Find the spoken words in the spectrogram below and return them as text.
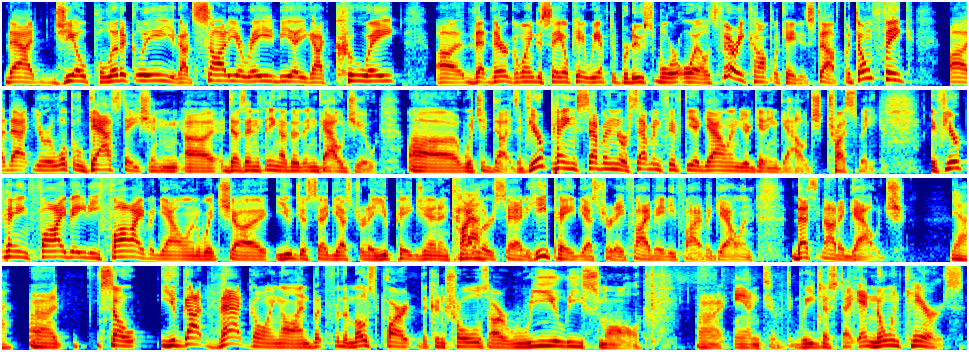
that geopolitically, you got Saudi Arabia, you got Kuwait, uh, that they're going to say, okay, we have to produce more oil. It's very complicated stuff, but don't think uh, that your local gas station uh, does anything other than gouge you, uh, which it does. If you're paying seven or seven fifty a gallon, you're getting gouged. Trust me. If you're paying five eighty five a gallon, which uh, you just said yesterday, you paid Jen, and Tyler said he paid yesterday five eighty five a gallon. That's not a gouge. Yeah. Uh, so you've got that going on, but for the most part, the controls are really small, uh, and we just and no one cares.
